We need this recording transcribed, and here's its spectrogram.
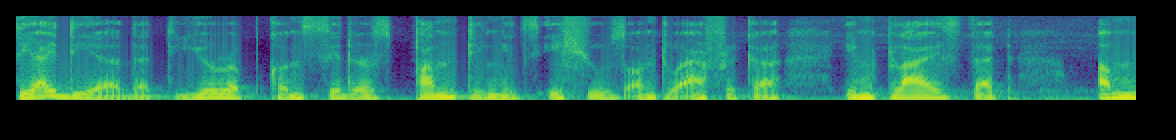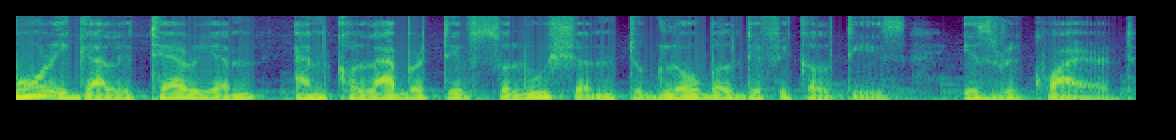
The idea that Europe considers punting its issues onto Africa implies that a more egalitarian and collaborative solution to global difficulties is required.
